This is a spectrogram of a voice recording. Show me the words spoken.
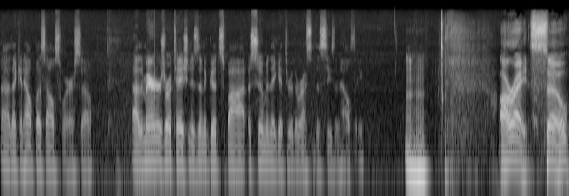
uh, that can help us elsewhere. So uh, the Mariners' rotation is in a good spot, assuming they get through the rest of the season healthy. Mm-hmm. All right, so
